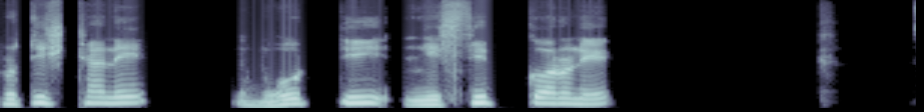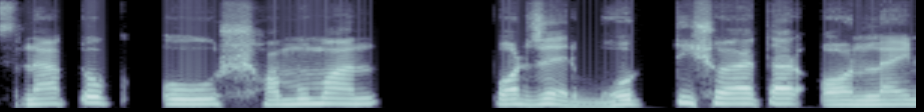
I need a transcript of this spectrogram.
প্রতিষ্ঠানে ভর্তি নিশ্চিতকরণে স্নাতক ও সমমান পর্যায়ের ভর্তি সহায়তার অনলাইন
